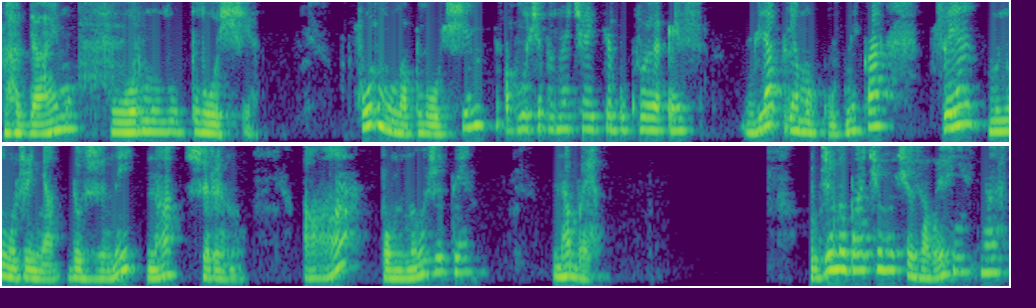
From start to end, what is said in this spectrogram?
згадаємо формулу площі. Формула площі, а площа позначається буквою S, для прямокутника це множення довжини на ширину. А помножити на Б. Отже, ми бачимо, що залежність у нас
